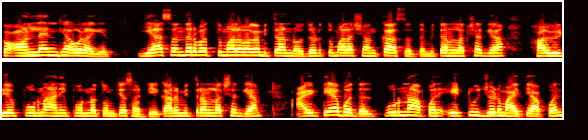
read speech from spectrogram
का ऑनलाईन घ्यावं लागेल? या संदर्भात तुम्हाला बघा मित्रांनो जर तुम्हाला शंका असेल तर मित्रांनो लक्षात घ्या हा व्हिडिओ पूर्ण आणि पूर्ण तुमच्यासाठी कारण कारण मित्रांनो लक्षात घ्या आय टी आयबद्दल पूर्ण आपण ए टू झेड माहिती आपण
